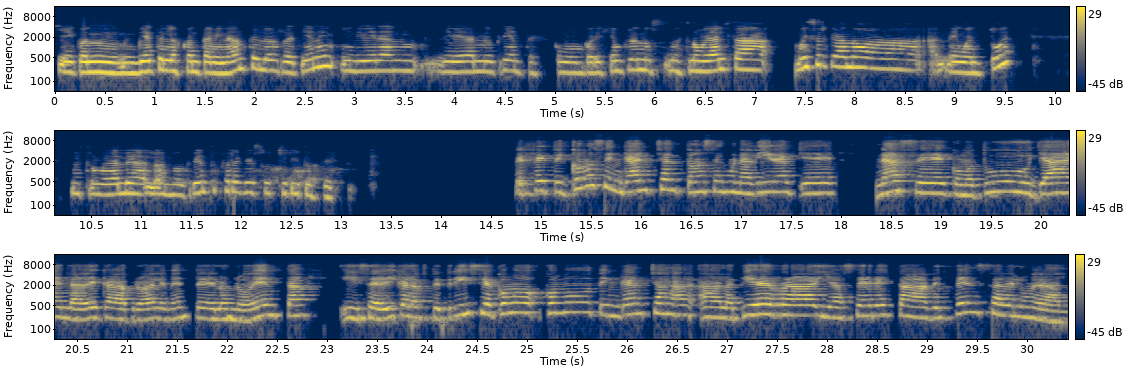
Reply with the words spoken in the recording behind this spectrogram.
que convierten los contaminantes, los retienen y liberan, liberan nutrientes. Como por ejemplo, nuestro humedal está muy cercano a, a nuestro humedal le da los nutrientes para que sus chiritos crezcan. Perfecto. ¿Y cómo se engancha entonces una vida que nace como tú ya en la década probablemente de los 90 y se dedica a la obstetricia? ¿Cómo, cómo te enganchas a, a la tierra y a hacer esta defensa del humedal?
